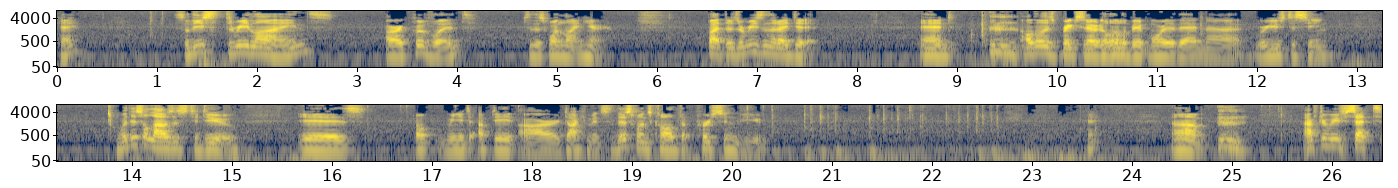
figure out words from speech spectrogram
okay so these three lines are equivalent to this one line here. But there's a reason that I did it. And although this breaks it out a little bit more than uh, we're used to seeing, what this allows us to do is, oh, we need to update our document. So this one's called the person view. Okay. Um, after we've set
